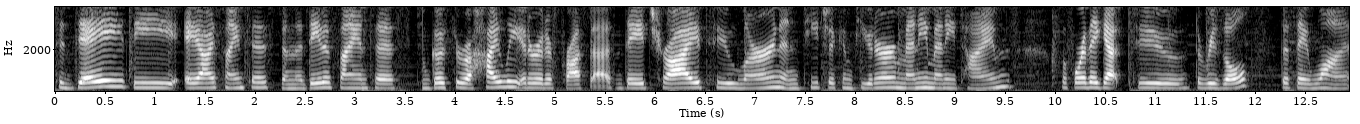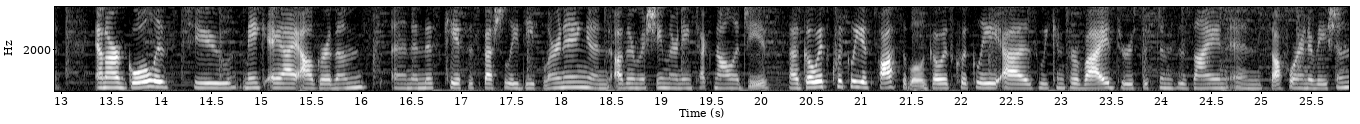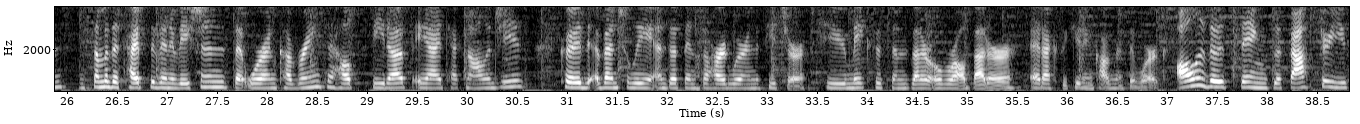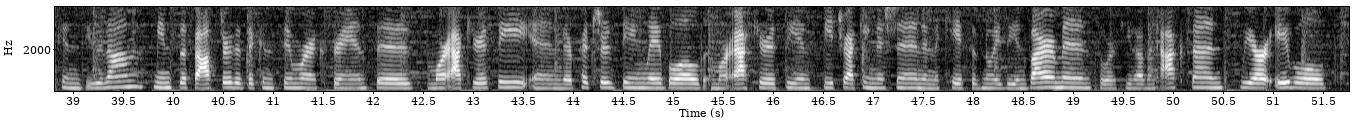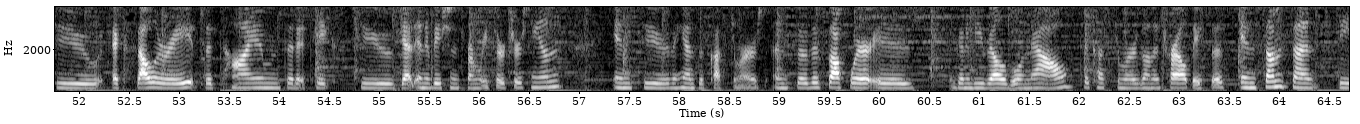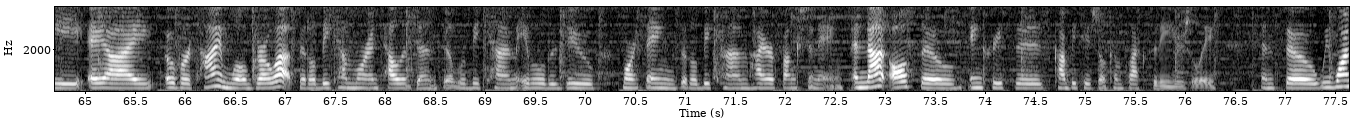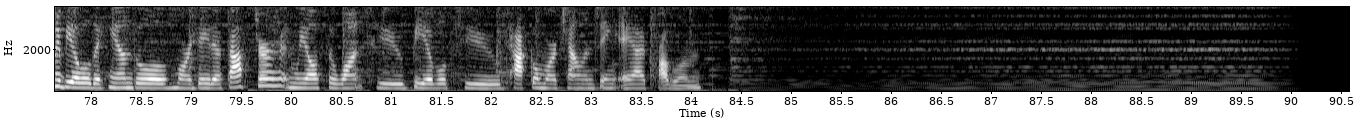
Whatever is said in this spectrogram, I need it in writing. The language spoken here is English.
Today, the AI scientist and the data scientist goes through a highly iterative process. They try to learn and teach a computer many, many times before they get to the results that they want. And our goal is to make AI algorithms, and in this case especially deep learning and other machine learning technologies, uh, go as quickly as possible, go as quickly as we can provide through systems design and software innovations. Some of the types of innovations that we're uncovering to help speed up AI technologies could eventually end up into hardware in the future to make systems that are overall better at executing cognitive work. All of those things, the faster you can do them means the faster that the consumer experiences more accuracy in their pictures being labeled, more accuracy in speech recognition in the case of noisy environments or if you have an accent. We are able to accelerate the time that it takes to get innovations from researchers' hands into the hands of customers. And so this software is going to be available now to customers on a trial basis. In some sense, the AI over time will grow up. It'll become more intelligent. It will become able to do more things. It'll become higher functioning. And that also increases computational complexity usually. And so we want to be able to handle more data faster, and we also want to be able to tackle more challenging AI problems.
